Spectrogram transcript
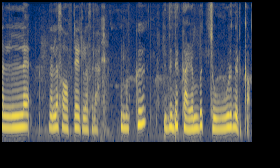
നല്ല നല്ല സോഫ്റ്റ് ആയിട്ടുള്ള സ്ഥലമാണ് നമുക്ക് ഇതിന്റെ കഴമ്പ് ചൂഴ്ന്നെടുക്കാം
